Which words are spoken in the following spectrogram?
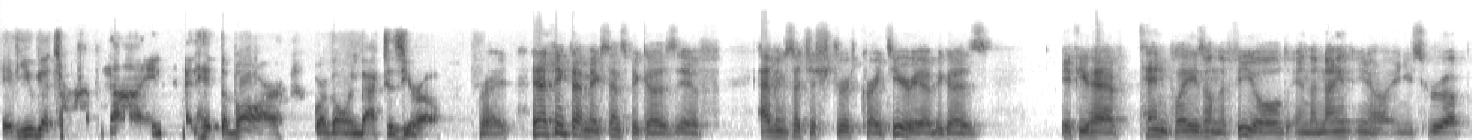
If you get to rep nine and hit the bar, we're going back to zero. Right. And I think that makes sense because if having such a strict criteria, because if you have 10 plays on the field and the nine, you know, and you screw up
